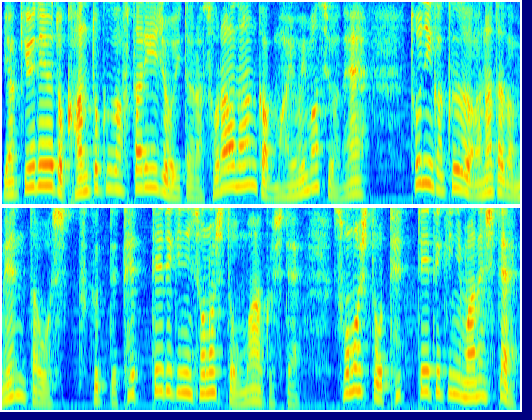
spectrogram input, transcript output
野球でいうと監督が2人以上いたらそれはなんか迷いますよねとにかくあなたがメンターを作って徹底的にその人をマークしてその人を徹底的に真似して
